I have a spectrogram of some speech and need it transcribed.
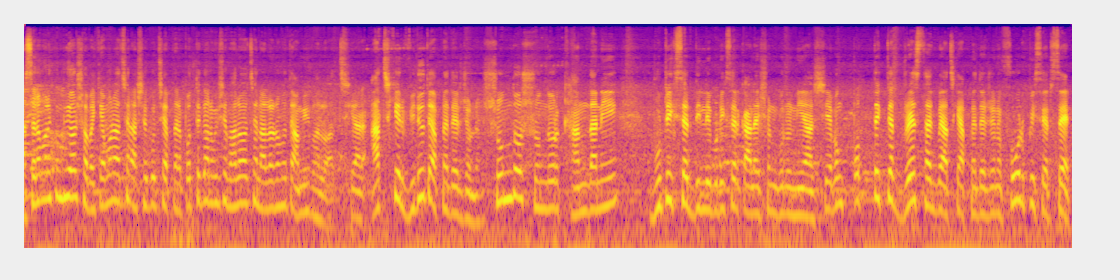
আসসালামু আলাইকুম ভিউয়ার সবাই কেমন আছেন? আশা করছি আপনারা প্রত্যেকে অনেক বেশি ভালো আছেন, আল্লাহর রহমতে আমি ভালো আছি। আর আজকের ভিডিওতে আপনাদের জন্য সুন্দর সুন্দর খানদানি বুটিক্সের, দিল্লি বুটিক্সের কালেকশনগুলো নিয়ে আসি এবং প্রত্যেকটা ড্রেস থাকবে আজকে আপনাদের জন্য ফোর পিসের সেট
